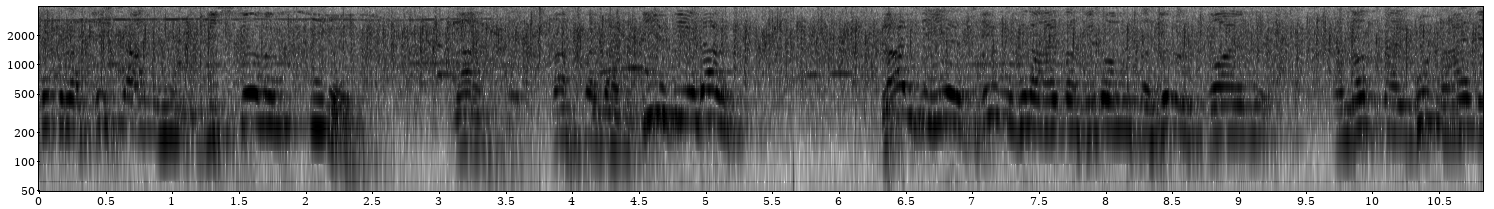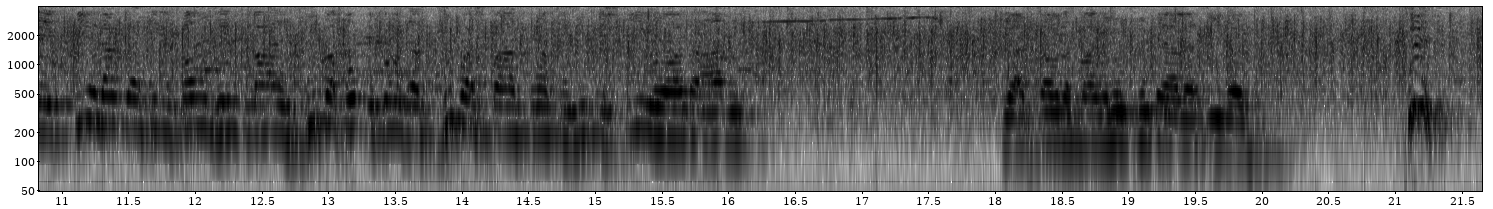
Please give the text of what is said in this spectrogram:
bitte das Licht an. Sie stürmen übel. Nein, Spaß beiseite. Vielen, vielen Dank. Bleiben Sie hier, trinken Sie noch etwas mit uns, das wird uns freuen. Ansonsten einen guten Heimweg. Vielen Dank, dass Sie gekommen sind. Sie waren ein super Publikum, es hat super Spaß gemacht für Sie zu spielen heute Abend. Ja, ich glaube, das waren genug Superlative. Tschüss!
